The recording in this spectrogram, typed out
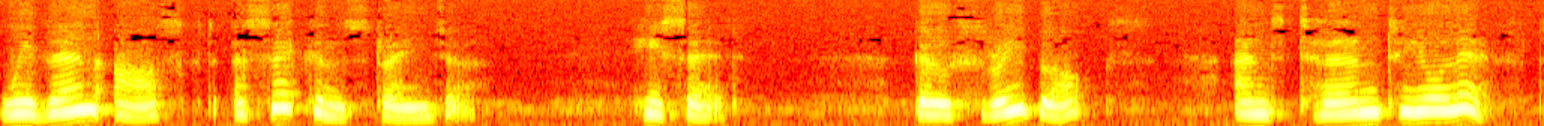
We then asked a second stranger. He said, Go three blocks and turn to your left.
